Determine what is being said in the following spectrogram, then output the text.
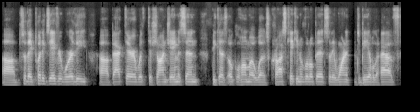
Um, so they put Xavier Worthy uh, back there with D'Shawn Jamison because Oklahoma was cross kicking a little bit. So they wanted to be able to have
